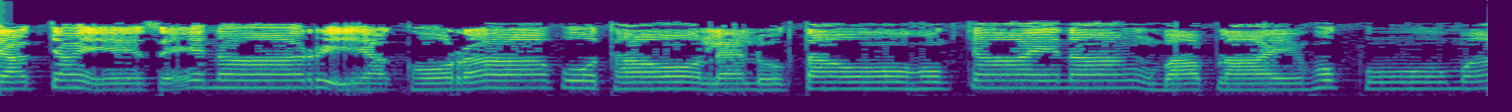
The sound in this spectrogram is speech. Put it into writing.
จากใจเสนาเรียกโหราผู้เท่าและลูกเต้าหกใจนางบาปลายหกผู้มา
